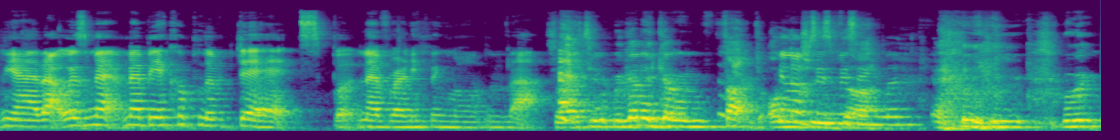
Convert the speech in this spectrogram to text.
Yeah, that was me- maybe a couple of dates, but never anything more than that. so that's it. we're going to go in fact on he loves his Miss England. we're,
